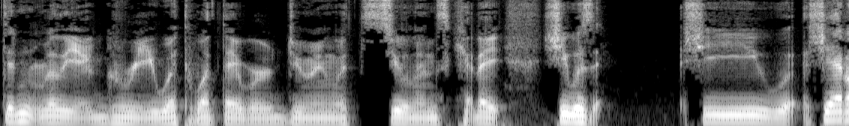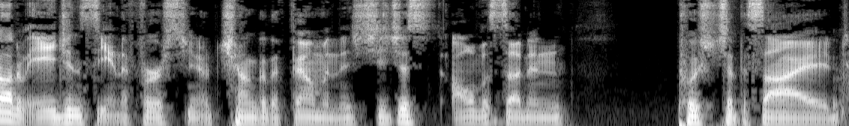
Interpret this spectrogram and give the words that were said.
didn't really agree with what they were doing with Sulin's. They she was she she had a lot of agency in the first you know chunk of the film, and then she's just all of a sudden pushed to the side,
